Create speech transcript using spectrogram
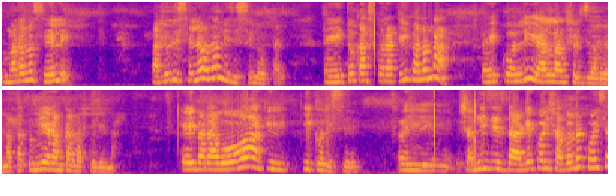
তোমার হলো ছেলে। শাশুড়ির ছেলেও না নিজের ছেলেও তাই। তো এই তো কাজ করা ঠিক হলো না। তো এই করলি আল্লাহ সহ্য পারবে না। তা তুমি এরম কাজ আর করে না। এইবার ও আর কি ই করেছে? ওই নিজের আগে কই সকলটা কইছে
